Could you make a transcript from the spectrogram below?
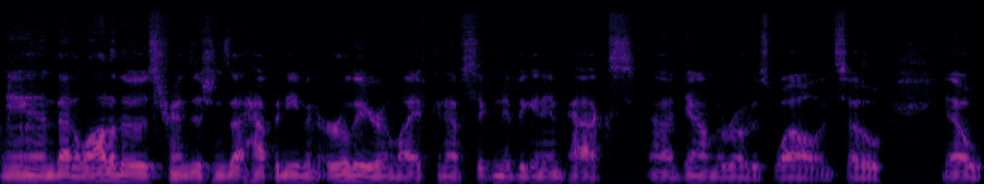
and that a lot of those transitions that happen even earlier in life can have significant impacts uh, down the road as well. And so, you know,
